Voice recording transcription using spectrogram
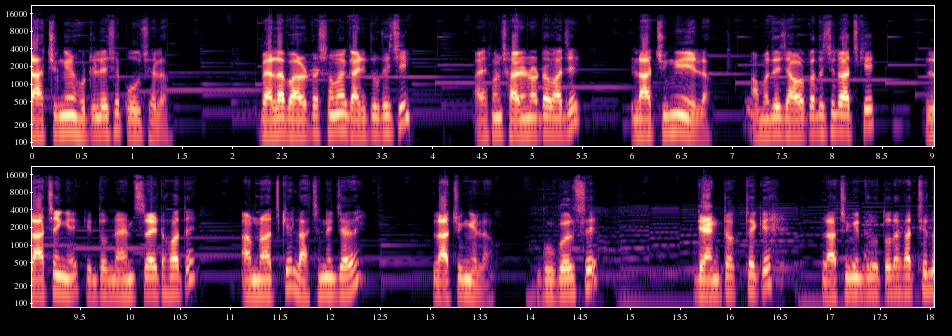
লাচুংয়ের হোটেলে এসে পৌঁছালাম। বেলা বারোটার সময় গাড়িতে উঠেছি, আর এখন সাড়ে নটা বাজে, লাচুংয়ে এলাম। আমাদের যাওয়ার কথা ছিল আজকে লাচেংয়ে, কিন্তু ল্যান্ডস্লাইড হওয়াতে আমরা আজকে লাচেনের জায়গায় লাচুং এলাম। গুগলসে গ্যাংটক থেকে লাচুঙের দূরত্ব দেখাচ্ছিল।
